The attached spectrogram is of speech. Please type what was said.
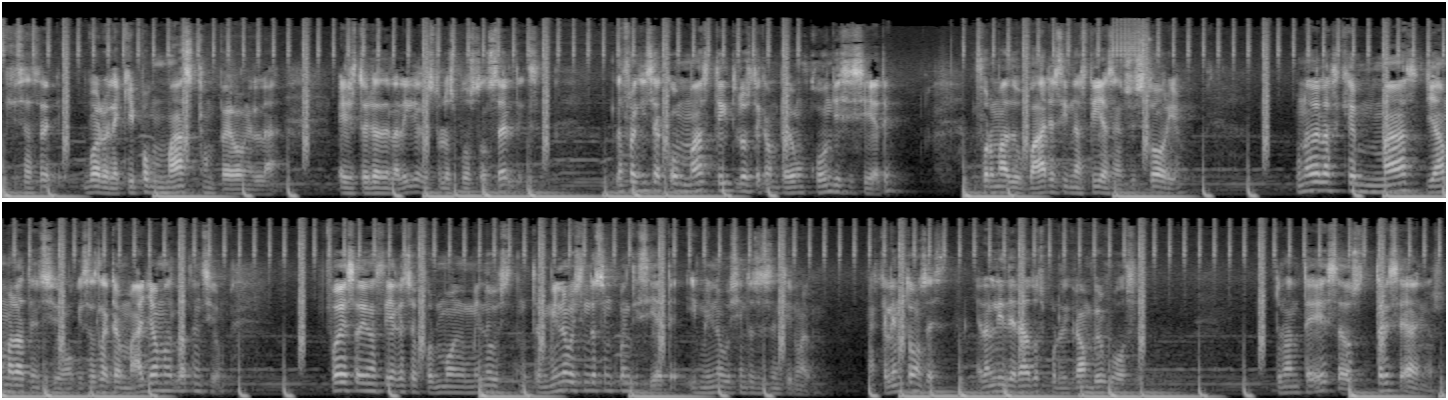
quizás, eh, bueno, el equipo más campeón en la, en la historia de la liga, que son los Boston Celtics. La franquicia con más títulos de campeón con 17, formado varias dinastías en su historia. Una de las que más llama la atención, o quizás la que más llama la atención, fue esa dinastía que se formó en entre 1957 y 1969. En aquel entonces eran liderados por el gran Bill Russell. Durante esos 13 años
